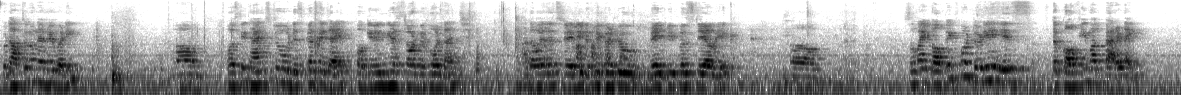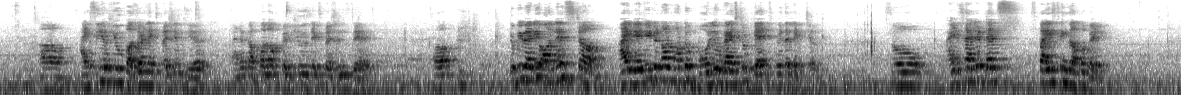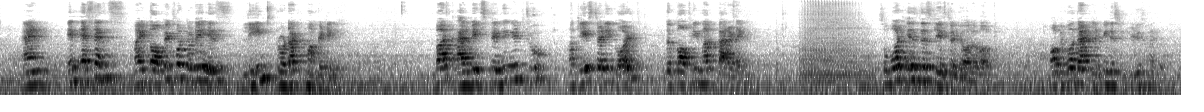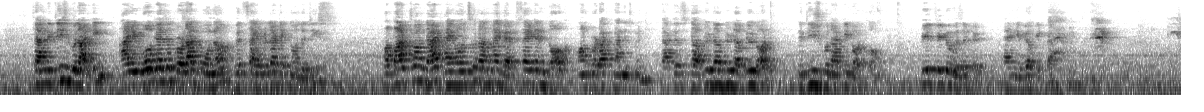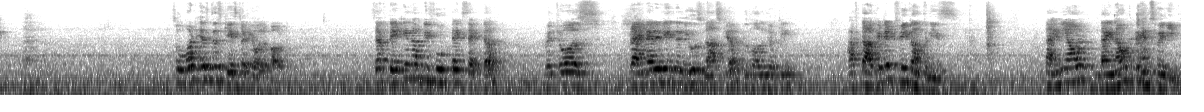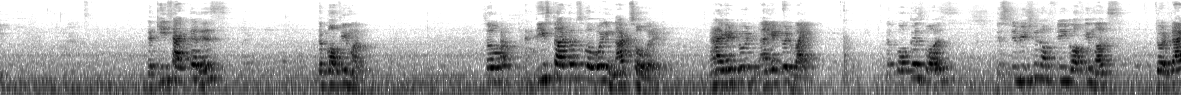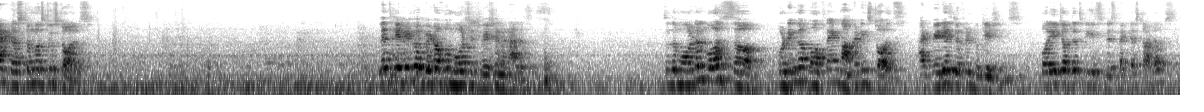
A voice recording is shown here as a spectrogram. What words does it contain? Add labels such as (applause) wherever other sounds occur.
Good afternoon, everybody. Um, firstly, thanks to Discuss Agile for giving me a slot before lunch. Otherwise, it's really difficult to make people stay awake. Um, so, my topic for today is the coffee mug paradigm. Um, I see a few puzzled expressions here and a couple of confused expressions there. Uh, to be very honest, uh, I really do not want to bore you guys to death with a lecture. So I decided let's spice things up a bit. And in essence, my topic for today is lean product marketing. But I'll be explaining it through a case study called the coffee mug paradigm. So what is this case study all about? Or before that, let me just introduce myself. So I'm Nitish Gulati. I work as a product owner with Cyberla Technologies. Apart from that, I also run my website and blog on product management. That is www.nitishgulati.com. Feel free to visit it and give your feedback. So what is this case study all about? So I've taken up the food tech sector, which was primarily in the news last year, 2015. I've targeted three companies, Tiny Owl, Dine Out and Swiggy. The key factor is the coffee mug. So these startups were going nuts over it. And I'll get to it, I'll get to it why. The focus was distribution of free coffee mugs to attract customers to stalls. Let's get into a bit of a more situation analysis. So the model was uh, putting up offline marketing stalls at various different locations for each of the three respective startups.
